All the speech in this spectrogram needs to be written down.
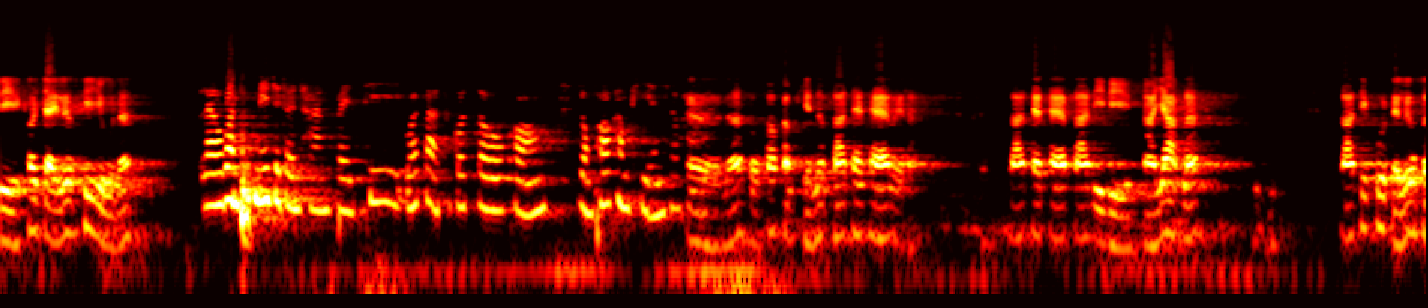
ดีเข้าใจเรื่องที่อยู่นะ แล้ววันพรุ่งนี้จะเดินทางไปที่วัดป่าสุกโตของหลวงพ่อคำเขียนเจ้าเอค่ะอนะหลวงพ่อคำเขียนนะพระแท้ๆเลยนะพระแท้ๆพระดีๆหายากนะพระที่พูดแต่เรื่องส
